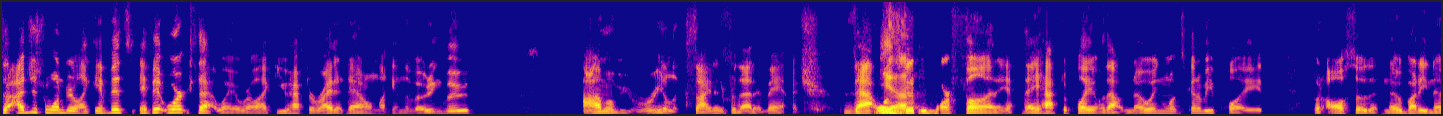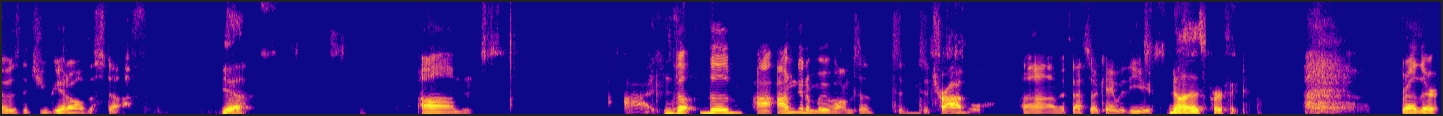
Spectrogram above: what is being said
So I just wonder, like, if it's if it works that way, where like you have to write it down like in the voting booth, I'm gonna be real excited for that advantage. That one's Yeah. gonna be more fun if they have to play it without knowing what's gonna be played, but also that nobody knows that you get all the stuff. Yeah, Um, I, the the I, I'm gonna move on to to, to tribal, um, if that's okay with you. no, that's perfect. brother,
